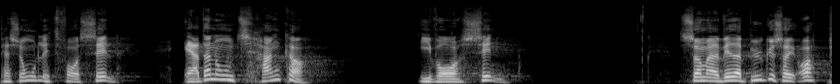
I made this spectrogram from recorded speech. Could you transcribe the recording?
personligt for os selv, er der nogle tanker i vores sind, som er ved at bygge sig op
